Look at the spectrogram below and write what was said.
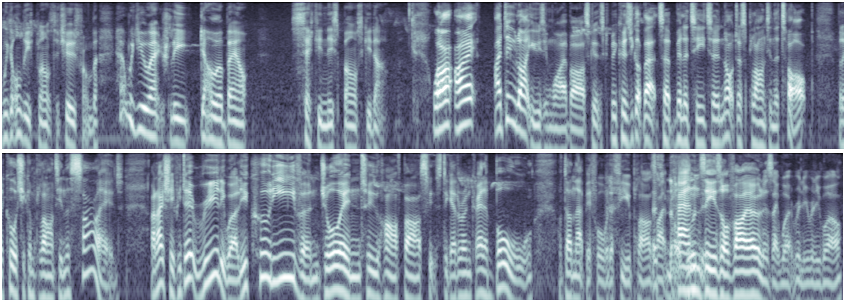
we've got all these plants to choose from, but how would you actually go about setting this basket up? Well, I, I, do like using wire baskets because you've got that ability to not just plant in the top, but of course you can plant in the side. And actually, if you do it really well, you could even join two half baskets together and create a ball. I've done that before with a few plants That's like pansies or violas. They work really, really well.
